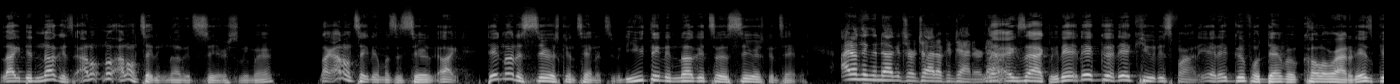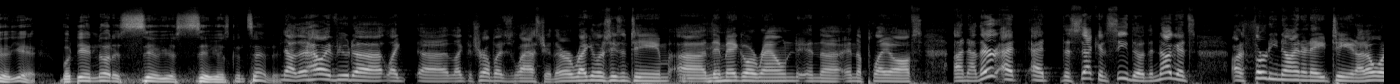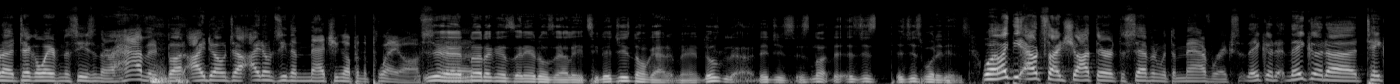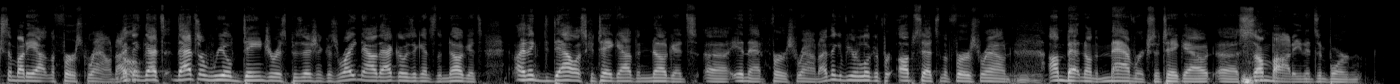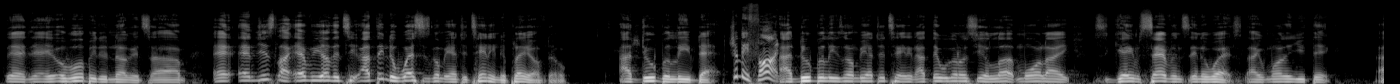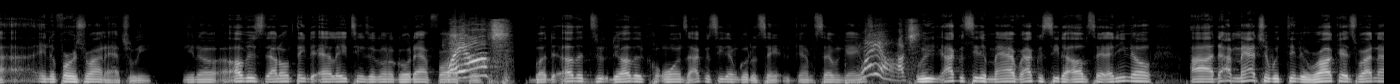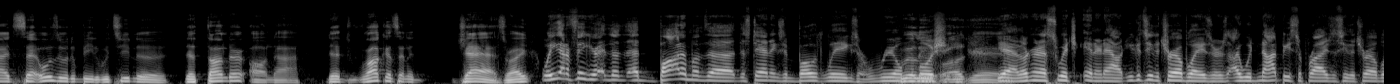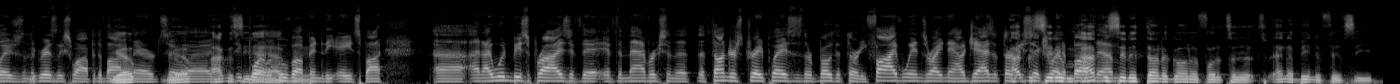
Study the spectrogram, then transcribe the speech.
like the Nuggets. I don't know. I don't take the Nuggets seriously, man. like I don't take them as a serious. Like they're not a serious contender to me. Do you think the Nuggets are a serious contender? I don't think the Nuggets are a title contender. No. Yeah, exactly. They're, they're good. They're cute. It's fine. Yeah, they're good for Denver, Colorado. That's good. Yeah, but they're not a serious, serious contender. No, they're how I viewed uh, like uh, like the Trailblazers last year. They're a regular season team. Uh, Mm-hmm. They may go around in the in the playoffs. Uh, now they're at, at the second seed though. The Nuggets are 39 and 18. I don't want to take away from the season they're having, but I don't uh, I don't see them matching up in the playoffs. Yeah, Uh, not against any of those LA teams. They just don't got it, man. Those they just it's not. It's just it's just what it is. Well, I like the outside shot there at the seven with the Mavericks. They could they could uh, take somebody out in the first round. I think that's that's a real dangerous position because right now that goes against the Nuggets. I think Dallas can take out the Nuggets uh, in that first round. I think if you're looking for upsets in the first round, I'm betting on the Mavericks to take out uh, somebody that's important. Yeah, yeah, it will be the Nuggets. Um, and, and just like every other team, I think the West is going to be entertaining the playoff though. I do believe that. Should be fun. I do believe it's going to be entertaining. I think we're going to see a lot more like game sevens in the West, like more than you think, uh, in the first round. Actually, you know, obviously, I don't think the LA teams are going to go that far. but- Playoffs? But the other two, the other ones, I could see them go to say, game seven games. Playoffs? We, I could see the Maverick. I could see the upset, and you know, uh, that matchup between the Rockets right now. It's set. Who's it would be between the the Thunder? Oh nah, the Rockets and the Jazz, right? well, you got to figure the, the bottom of the, the standings in both leagues are real Really, mushy. uh, yeah. they're going to switch in and out. You can see the Trailblazers. I would not be surprised to see the Trailblazers and the Grizzlies swap at the bottom Yep, there. So yep. uh, I could see see Portland move up into the eight spot. Uh, and I wouldn't be surprised if the if the Mavericks and the, the Thunders trade places. They're both at 35 wins right now. Jazz at I 36, right them. above I them. could see the Thunder going in for the, to, the, to end up being the fifth seed.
